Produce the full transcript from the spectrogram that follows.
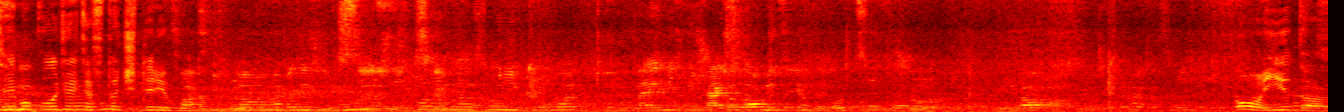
Це йому виходить 104 года. О, їда.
